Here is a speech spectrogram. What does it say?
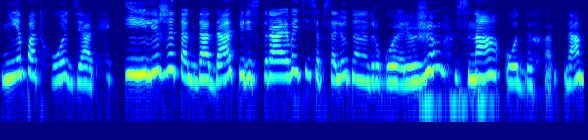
не подходят. Или же тогда, да, перестраивайтесь абсолютно на другой режим сна, отдыха, да.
